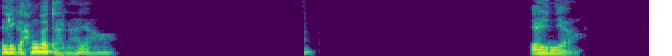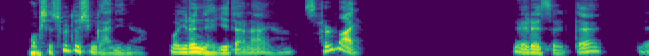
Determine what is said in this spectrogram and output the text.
엘리가 한 거잖아요. 여인이여 혹시 술 드신 거 아니냐 뭐 이런 얘기잖아요. 설마요. 이랬을 때 네.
